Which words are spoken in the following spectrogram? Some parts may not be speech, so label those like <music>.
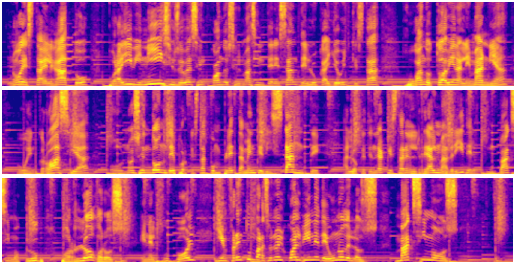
no está el gato. Por ahí Vinicius de vez en cuando es el más interesante. Luka Jovic que está jugando todavía en Alemania o en Croacia o no sé en dónde porque está completamente distante a lo que tendría que estar en el Real Madrid, el máximo club por logros en el fútbol. Y enfrenta un Barcelona el cual viene de uno de los máximos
